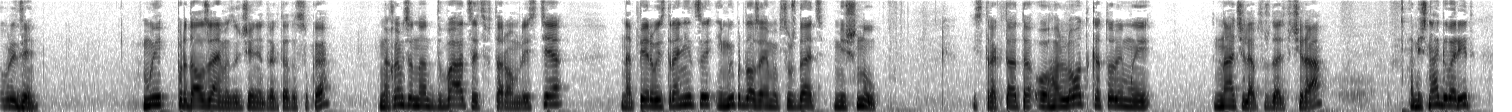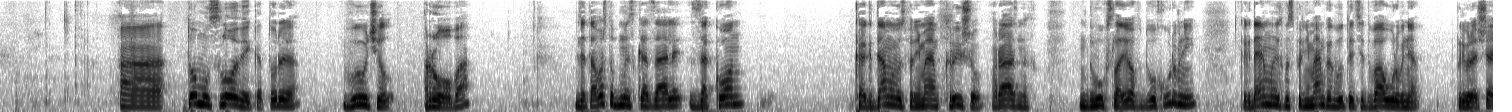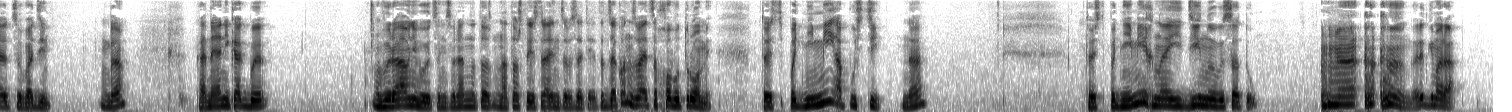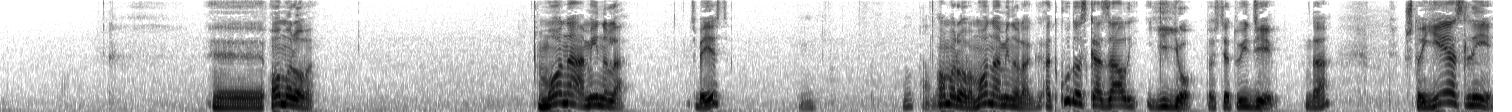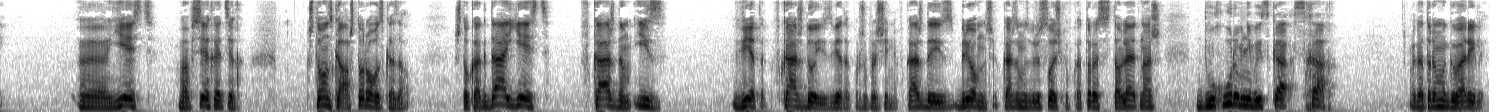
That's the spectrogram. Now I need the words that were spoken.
Добрый день. Мы продолжаем изучение трактата Сука. Находимся на 22 листе, на первой странице, и мы продолжаем обсуждать Мишну из трактата Огалот, который мы начали обсуждать вчера. А Мишна говорит о том условии, которое выучил Рова, для того, чтобы мы сказали закон когда мы воспринимаем крышу разных двух слоев, двух уровней, когда мы их воспринимаем, как будто эти два уровня превращаются в один. Да? Когда они как бы выравниваются, несмотря на то, на то, что есть разница в высоте. Этот закон называется ховутроми. То есть подними, опусти. Да? То есть подними их на единую высоту. Говорит Гимара. Э, Омарова. Мона Аминула. У тебя есть? Ну, там. Омарова, Мона Аминула. Откуда сказал ее, то есть эту идею, да? Что если э, есть во всех этих... Что он сказал? Что Рова сказал? Что когда есть в каждом из веток, в каждой из веток, прошу прощения, в каждой из бревнышек, в каждом из брюсочков, которые составляют наш двухуровневый ска схах, о котором мы говорили,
